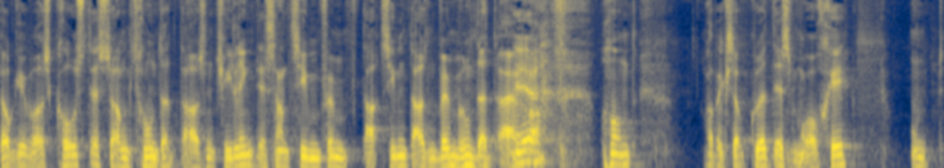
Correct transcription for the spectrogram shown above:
Sag ich, was kostet es? Sagen sie 100.000 Schilling, das sind 7.500 Euro. Ja. Und habe ich gesagt, gut, das mache ich. Und,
